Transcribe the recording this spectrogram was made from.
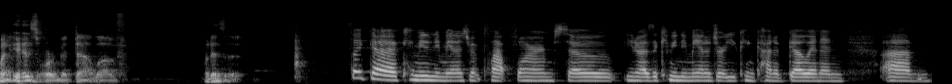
What is orbit.love? What is it? It's like a community management platform. So, you know, as a community manager, you can kind of go in and um,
